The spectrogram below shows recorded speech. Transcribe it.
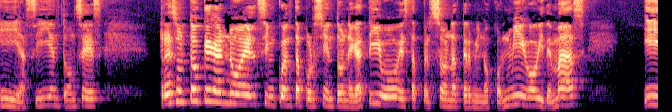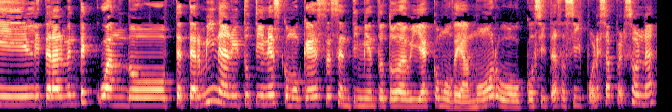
Y así, entonces, resultó que ganó el 50% negativo, esta persona terminó conmigo y demás. Y literalmente cuando te terminan y tú tienes como que ese sentimiento todavía como de amor o cositas así por esa persona,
